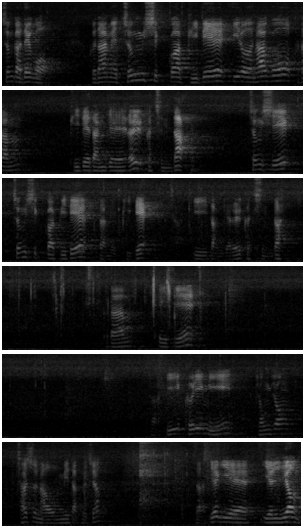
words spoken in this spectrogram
증가되고, 그 다음에 정식과 비대 일어나고 그 다음 비대 단계를 거친다. 정식, 정식과 비대, 그 다음에 비대 자, 이 단계를 거친다. 그 다음 페이지에 자, 이 그림이 종종 자주 나옵니다. 그죠? 자, 여기에 연령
